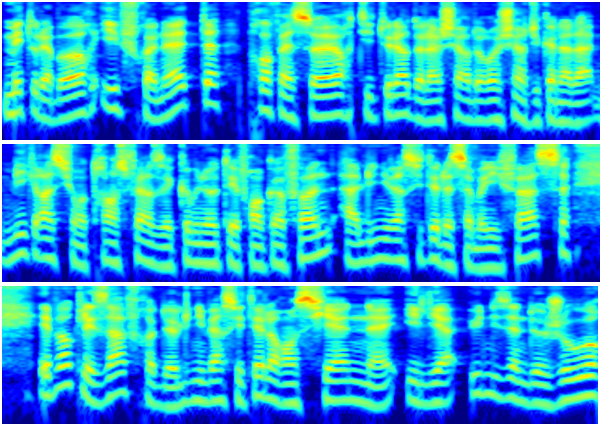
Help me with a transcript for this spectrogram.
Mais tout d'abord, Yves Frenette, professeur titulaire de la chaire de recherche du Canada Migration, transferts et communautés francophones à l'Université de Saint-Boniface, évoque les affres de l'Université Laurentienne il y a une dizaine de jours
